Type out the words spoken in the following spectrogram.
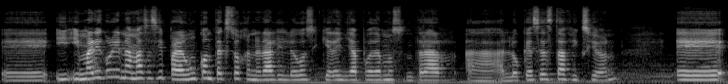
Eh, y, y Marie Curie, nada más así para un contexto general, y luego si quieren ya podemos entrar a, a lo que es esta ficción. Eh,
